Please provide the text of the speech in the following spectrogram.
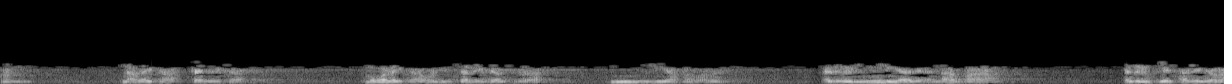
อืม နားလိုက်တာတိုက်လိုက်တာမောလိုက်တာဟောဒီဆက်လိုက်တာဆိုတာညီးညီနေရမှာပါပဲအဲ့ဒါလိုညီးနေရတဲ့အနာမှာအဲ့ဒါလိုပြင်းထန်တဲ့ယောဂ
